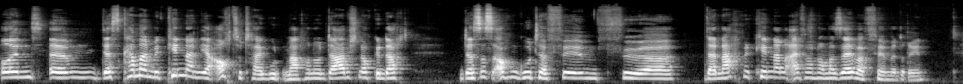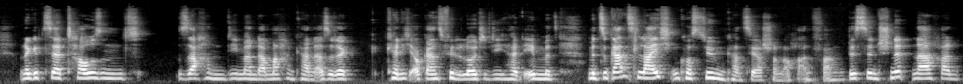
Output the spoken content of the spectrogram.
und ähm, das kann man mit Kindern ja auch total gut machen. Und da habe ich noch gedacht, das ist auch ein guter Film für danach mit Kindern einfach nochmal selber Filme drehen. Und da gibt's ja tausend Sachen, die man da machen kann. Also da kenne ich auch ganz viele Leute, die halt eben mit, mit so ganz leichten Kostümen kannst du ja schon auch anfangen. Bisschen Schnitt nachher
